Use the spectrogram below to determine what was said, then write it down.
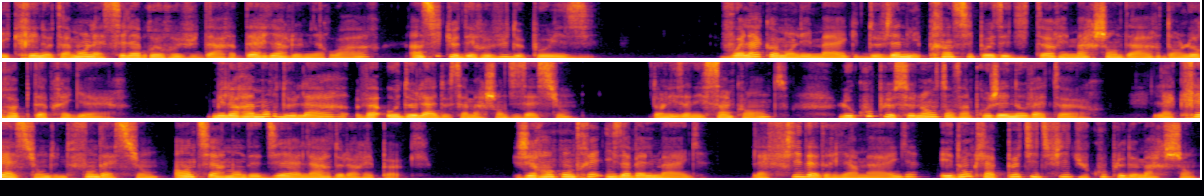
et crée notamment la célèbre revue d'art Derrière le miroir, ainsi que des revues de poésie. Voilà comment les Mag deviennent les principaux éditeurs et marchands d'art dans l'Europe d'après-guerre. Mais leur amour de l'art va au-delà de sa marchandisation. Dans les années 50, le couple se lance dans un projet novateur, la création d'une fondation entièrement dédiée à l'art de leur époque. J'ai rencontré Isabelle Mag, la fille d'Adrien Mag, et donc la petite fille du couple de marchands.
